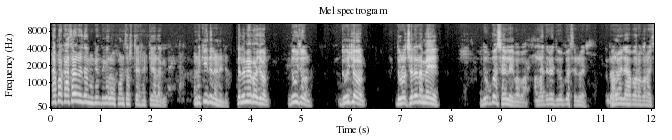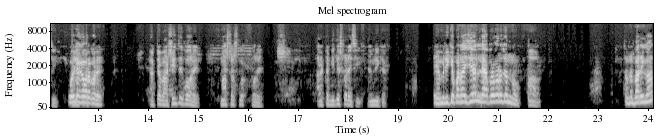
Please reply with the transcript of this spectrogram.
একবার কাঁচা মরিচ দাম কিনতে গেলে পঞ্চাশ টাকা ষাট টাকা লাগে। আপনি কি দিলেন এটা? ছেলে মেয়ে কয়জন? দুইজন। দুইজন? দুটো ছেলে না মেয়ে? দুর্গ ছেলে বাবা। আল্লাহ দিলে দুর্গ ছেলে। ভালোই লেখাপড়া করাইছি। ওই লেখাপড়া করে? একটা বাসিতে পড়ে মাস্টার্স করে। আর একটা বিদেশ পড়াইছি আমেরিকা। আমেরিকা পাঠাইছে লেখাপড়া করার জন্য? হ্যাঁ। তাহলে বাড়িঘর?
